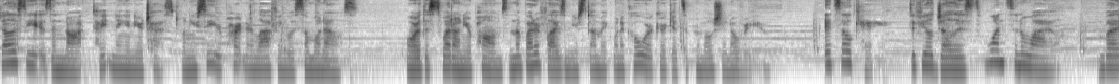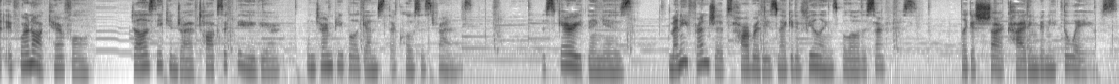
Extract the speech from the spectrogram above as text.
Jealousy is a knot tightening in your chest when you see your partner laughing with someone else, or the sweat on your palms and the butterflies in your stomach when a coworker gets a promotion over you. It's okay to feel jealous once in a while, but if we're not careful, jealousy can drive toxic behavior and turn people against their closest friends. The scary thing is, many friendships harbor these negative feelings below the surface, like a shark hiding beneath the waves.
